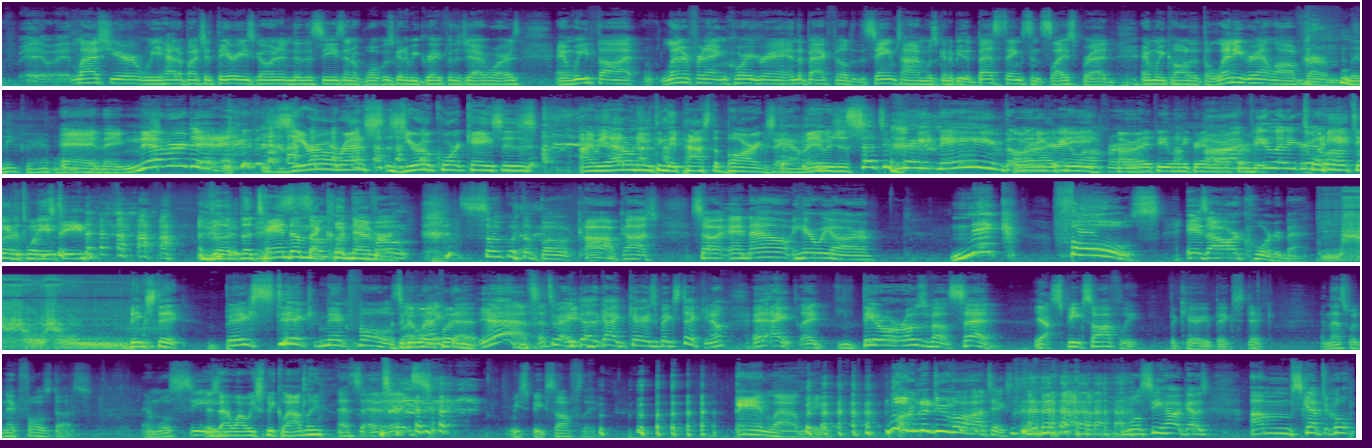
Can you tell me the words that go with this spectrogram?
last year we had a bunch of theories going into the season of what was going to be great for the Jaguars, and we thought Leonard Fournette and Corey Grant in the backfield at the same time was going to be the best thing since sliced bread, and we called it the Lenny Grant Law Firm. Lenny Grant. and they never did it. Zero arrests, zero court cases. I mean, I don't even think they passed the bar exam. It was just Such a great name, the Lenny Grant Law Firm. R.I.P. Lenny Grant Law Firm. R.I.P. Lenny Grant Law 2018 to 2018. the the tandem that could never. Sunk with the boat. Oh gosh. So and now here we are. Nick Foles is our quarterback. Big stick. Big stick, Nick Foles. That's a good I way of like putting that. it. Yeah, that's right. He does. The guy carries a big stick, you know. And, hey, hey, Theodore Roosevelt said, Yeah. "Speak softly, but carry a big stick," and that's what Nick Foles does. And we'll see. Is that why we speak loudly? That's uh, it is. we speak softly and loudly. Welcome to Duval Hot Takes. we'll see how it goes. I'm skeptical.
